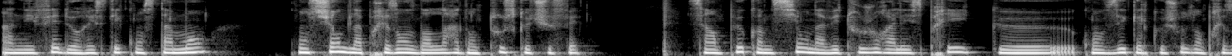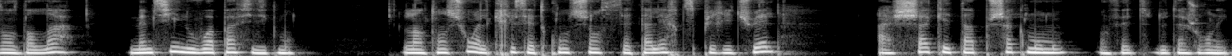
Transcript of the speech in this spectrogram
un effet de rester constamment conscient de la présence d'Allah dans tout ce que tu fais. C'est un peu comme si on avait toujours à l'esprit que qu'on faisait quelque chose en présence d'Allah, même s'il ne nous voit pas physiquement. L'intention, elle crée cette conscience, cette alerte spirituelle à chaque étape, chaque moment, en fait, de ta journée.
